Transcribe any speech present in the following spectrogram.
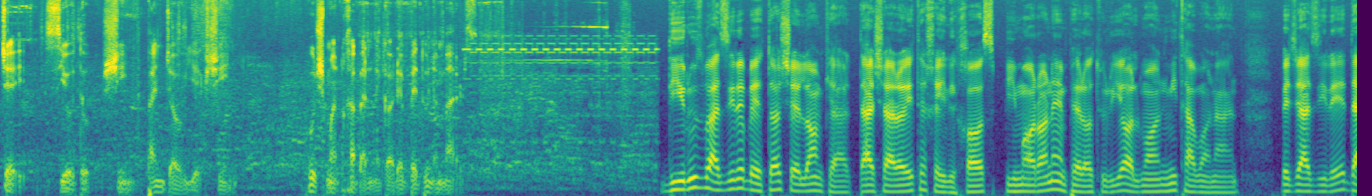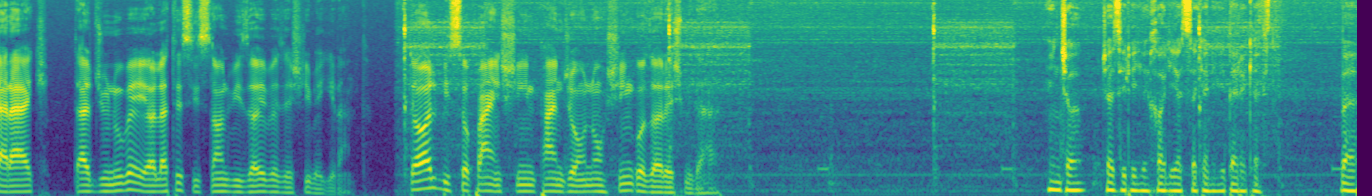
جی 32 شین 51 شین. هوشمند خبرنگار بدون مرز. دیروز وزیر بهداشت اعلام کرد در شرایط خیلی خاص بیماران امپراتوری آلمان می توانند به جزیره درک در جنوب ایالت سیستان ویزای پزشکی بگیرند. دال 25 شین 59 شین گزارش می دهد. اینجا جزیره خالی از سکنه درک است و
